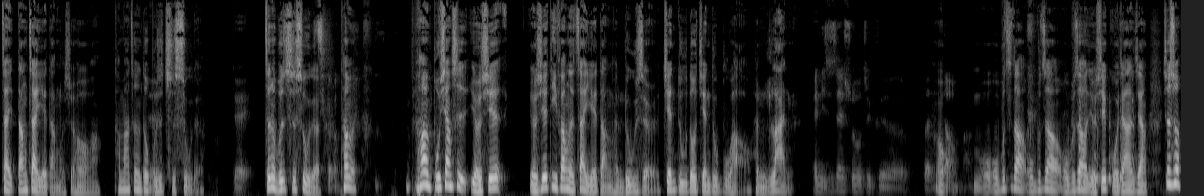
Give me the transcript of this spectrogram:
在当在野党的时候啊，他妈真的都不是吃素的，对，真的不是吃素的。他们他们不像是有些有些地方的在野党很 loser，监督都监督不好，很烂。哎，你是在说这个本岛吗？哦，我我不知道，我不知道，我不知道，有些国家是这样，就是说。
